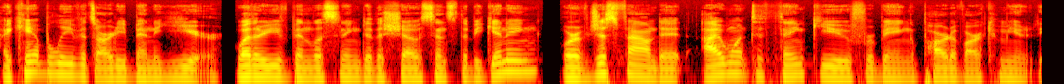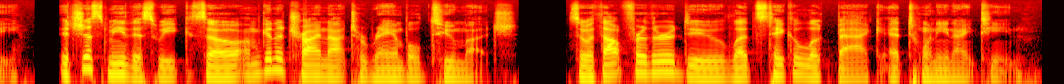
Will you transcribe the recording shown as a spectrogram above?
I can't believe it's already been a year. Whether you've been listening to the show since the beginning or have just found it, I want to thank you for being a part of our community. It's just me this week, so I'm going to try not to ramble too much. So without further ado, let's take a look back at 2019.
